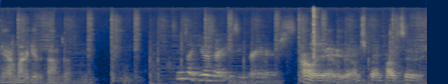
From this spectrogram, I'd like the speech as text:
yeah, everybody give a thumbs up for me. Seems like you guys are easy graders. Oh yeah, yeah. I'm spreading positivity.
